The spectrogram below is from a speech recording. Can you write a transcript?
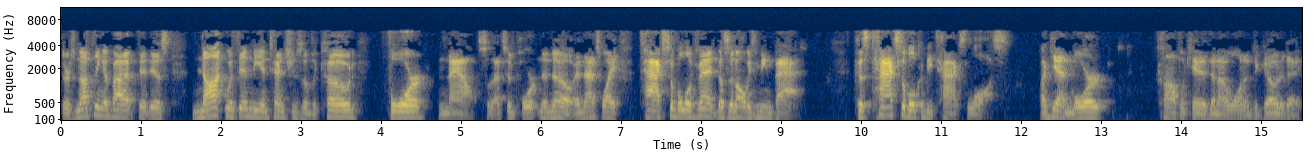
There's nothing about it that is not within the intentions of the code for now. So that's important to know. And that's why taxable event doesn't always mean bad because taxable could be tax loss. Again, more complicated than I wanted to go today.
